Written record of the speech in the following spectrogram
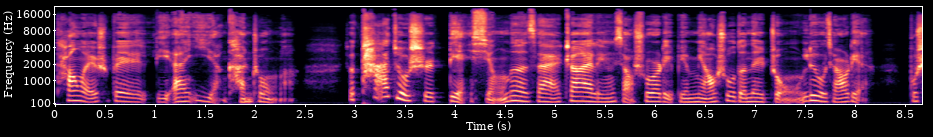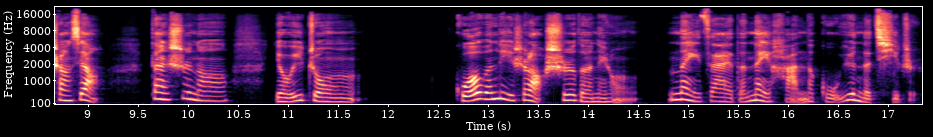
汤唯是被李安一眼看中了。就他就是典型的在张爱玲小说里边描述的那种六角脸不上相，但是呢，有一种国文历史老师的那种内在的内涵的古韵的气质，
